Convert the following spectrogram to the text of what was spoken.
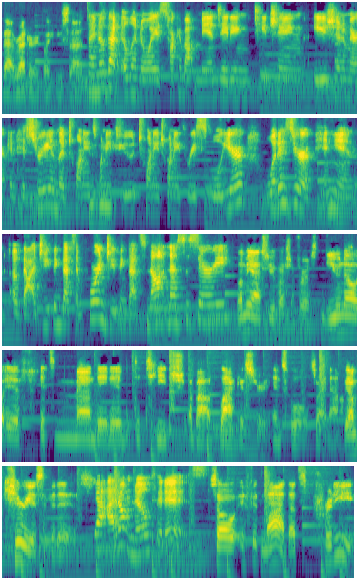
that rhetoric, like you said. I know that Illinois is talking about mandating teaching Asian American history in the mm-hmm. 2022 2023 school year. What is your opinion of that? Do you think that's important? Do you think that's not necessary? Let me ask you a question first. Do you know if it's mandated to teach about Black history in schools right now? I'm curious if it is. Yeah, I don't know if it is. So if it's not, that's pretty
